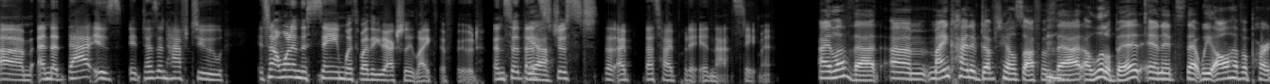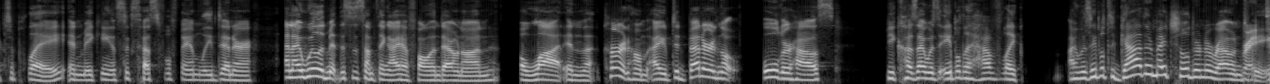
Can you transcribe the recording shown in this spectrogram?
um, and that that is it doesn't have to. It's not one and the same with whether you actually like the food, and so that's yeah. just that. I that's how I put it in that statement. I love that. Um, mine kind of dovetails off of that a little bit, and it's that we all have a part to play in making a successful family dinner. And I will admit, this is something I have fallen down on a lot in the current home. I did better in the older house because I was able to have like I was able to gather my children around right.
